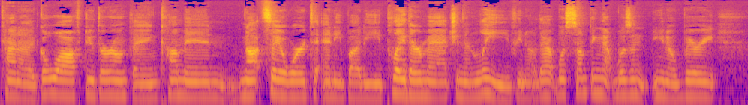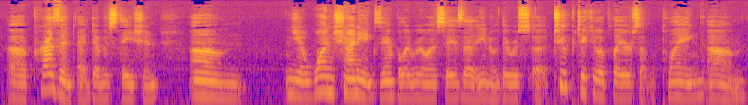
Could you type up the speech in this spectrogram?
kind of go off, do their own thing, come in, not say a word to anybody, play their match, and then leave. You know, that was something that wasn't, you know, very uh, present at Devastation. Um, you know, one shiny example I really want to say is that, you know, there was uh, two particular players that were playing um,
